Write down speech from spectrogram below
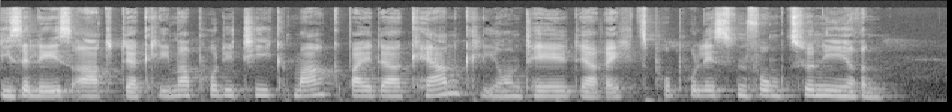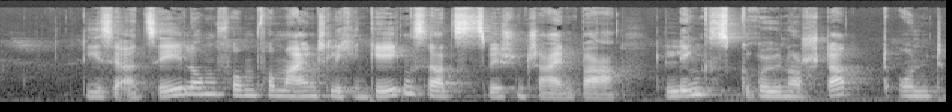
Diese Lesart der Klimapolitik mag bei der Kernklientel der Rechtspopulisten funktionieren. Diese Erzählung vom vermeintlichen Gegensatz zwischen scheinbar linksgrüner Stadt und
